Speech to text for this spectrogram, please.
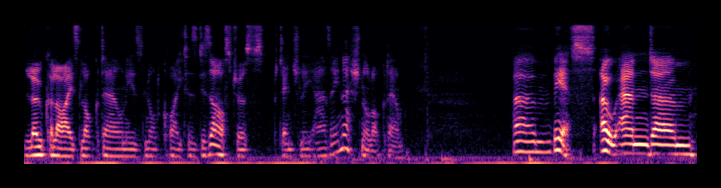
localized lockdown is not quite as disastrous potentially as a national lockdown. Um, but yes. Oh, and um,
